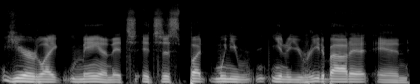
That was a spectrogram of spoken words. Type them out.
you're like, man, it's it's just. But when you you know you read about it and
